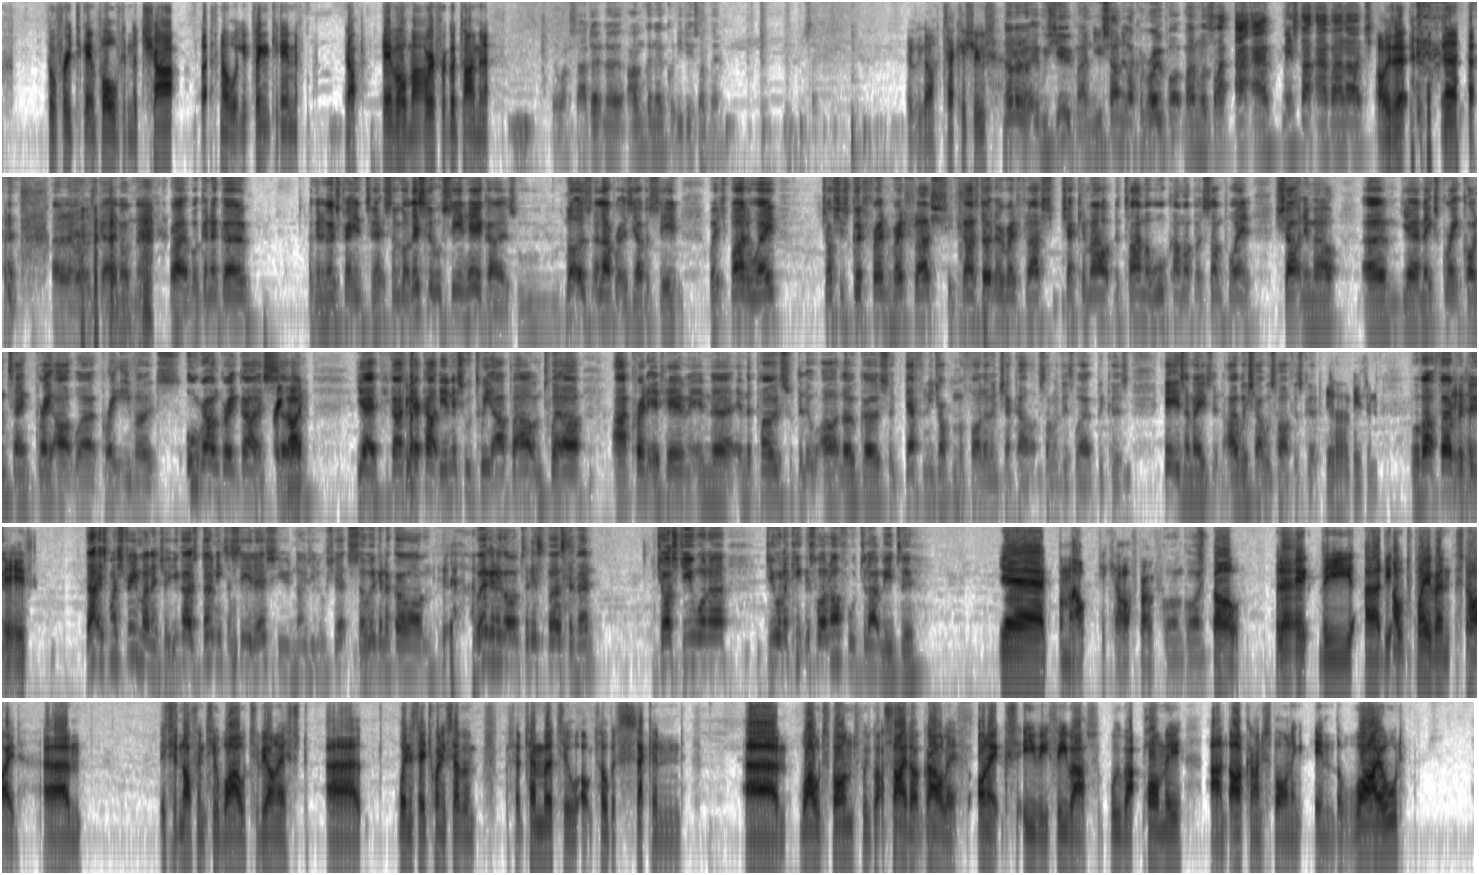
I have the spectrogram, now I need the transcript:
feel free to get involved in the chat. Let us know what you're thinking. You know, get involved, man. We're for a good time, innit? I don't know. I'm gonna quickly do something. Here we go. Tech issues. No, no, no. It was you, man. You sounded like a robot. Man was like, I am Mr. Avalanche. Oh, is it? I don't know what was going on there. Right, we're gonna go. We're gonna go straight into it. So we've got this little scene here, guys. Not as elaborate as the other scene, which, by the way, Josh's good friend Red Flash. If you guys don't know Red Flash, check him out. The timer will come up at some point, shouting him out. Um, yeah, makes great content, great artwork, great emotes, all round great guys. Great so, guy. yeah, if you guys check out the initial tweet I put out on Twitter, I credited him in the in the post with the little art logo. So definitely drop him a follow and check out some of his work because it is amazing. I wish I was half as good. It's amazing. But without further It is, ado, it is. That is my stream manager. You guys don't need to see this, you nosy little shits. So we're gonna go on. Yeah. We're gonna go on to this first event. Josh, do you wanna do you wanna kick this one off, or would you like me to? Yeah, come on, I'll kick it off, bro. Go on, go on. So today the uh, the out to play event started. Um, this is nothing too wild, to be honest. Uh, Wednesday, twenty seventh September to October second. Um, wild spawns. We've got Psyduck, Growlithe, Onix, Eevee, Feebas, Woobat, Pawmi, and Arcanine spawning in the wild.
